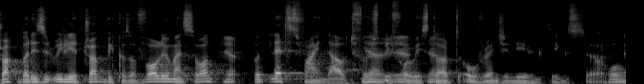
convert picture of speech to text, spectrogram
truck, but is it really a truck because of volume and so on?" Yeah. But let's find out first Yeah, before yeah, we yeah. start over-engineering things. So, Cool.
